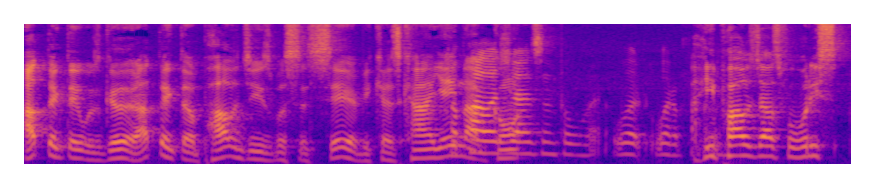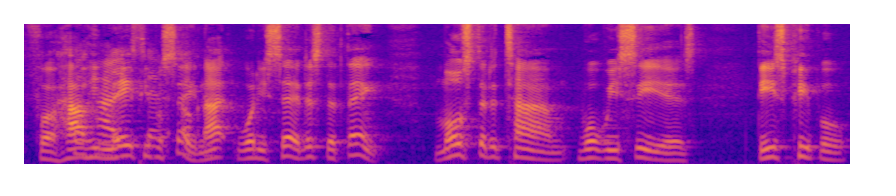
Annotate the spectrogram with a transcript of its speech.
I think they was good. I think the apologies were sincere because Kanye not going. Apologizing for what? What? What? He apologized for what he for how For he how he made said people say, Okay. not what he said. This is the thing. Most of the time, what we see is these people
